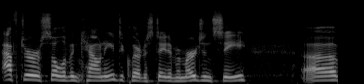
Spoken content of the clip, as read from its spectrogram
after Sullivan County declared a state of emergency, uh,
